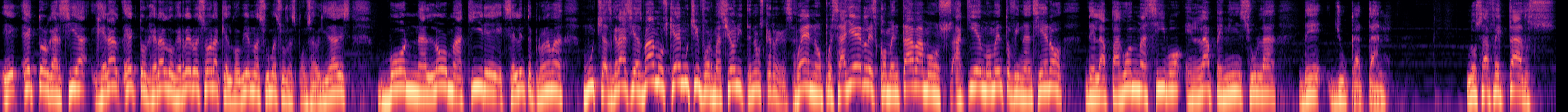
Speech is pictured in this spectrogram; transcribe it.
Eh, Héctor García, Héctor Geraldo Guerrero, es hora que el gobierno asuma sus responsabilidades. Bonaloma, Kire, excelente programa. Muchas gracias. Vamos, que hay mucha información y tenemos que regresar. Bueno, pues ayer les comentábamos aquí en Momento Financiero del apagón masivo en la península de Yucatán. Los afectados.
